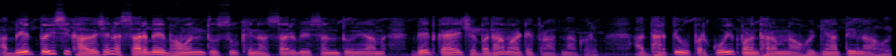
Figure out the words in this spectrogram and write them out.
આ વેદ તો એ શીખાવે છે ને, સર્વે ભવંતુ સુખીના, સર્વે સંતુ નિરામ વેદ કહે છે, બધા માટે પ્રાર્થના કરો આ ધરતી ઉપર કોઈ પણ ધર્મ ના હોય, જ્ઞાતિ ના હોય,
